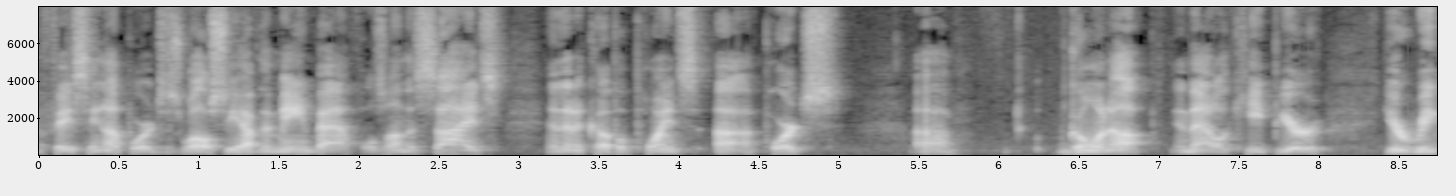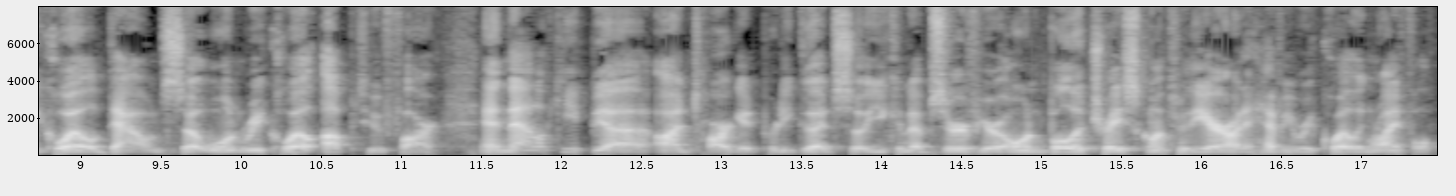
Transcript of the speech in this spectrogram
facing upwards as well. So you have the main baffles on the sides, and then a couple points, uh, ports uh, going up. And that'll keep your your recoil down so it won't recoil up too far. And that'll keep you on target pretty good so you can observe your own bullet trace going through the air on a heavy recoiling rifle.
